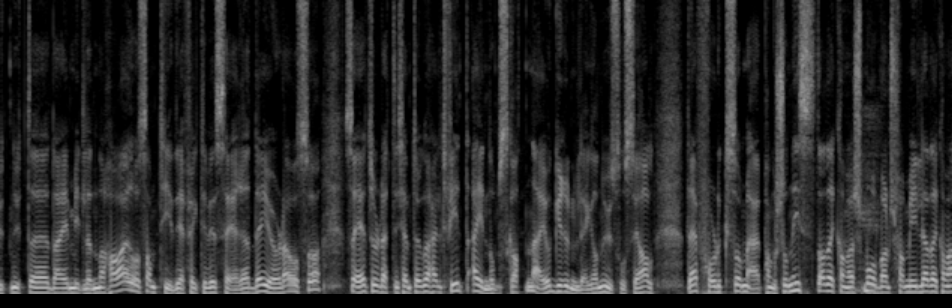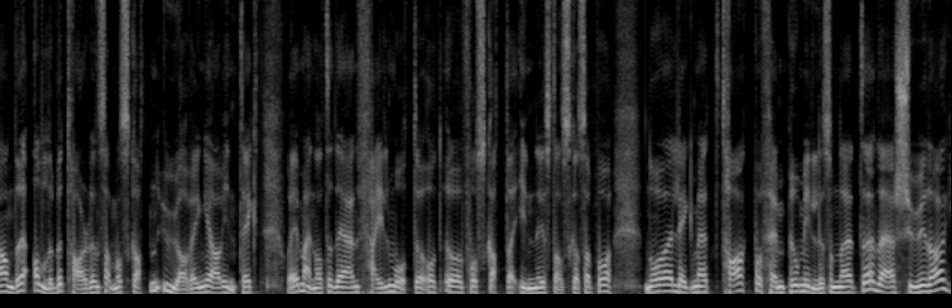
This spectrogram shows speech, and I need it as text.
utnytte de midlene de har, og samtidig effektivisere. Det gjør de også, så jeg tror dette kommer til å gå helt fint. Eiendomsskatten er jo grunnleggende usosial. Det er folk som er pensjonister, det kan være småbarnsfamilier, det kan være andre. Alle betaler den samme skatten uavhengig av inntekt. Og jeg mener at det er en feil måte å, få skatta inn i staten statskassa på. Nå legger vi et tak på fem promille, som det heter. Det er sju i dag.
